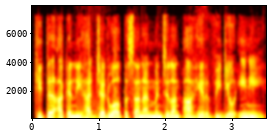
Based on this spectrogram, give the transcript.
Kita akan lihat jadual pesanan menjelang akhir video ini.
